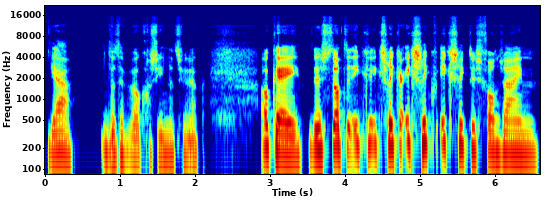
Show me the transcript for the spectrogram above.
ja, dat hebben we ook gezien natuurlijk. Oké, dus dat, ik, ik, schrik er, ik, schrik, ik schrik dus van zijn,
